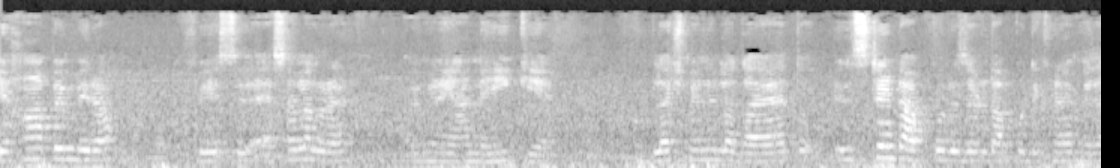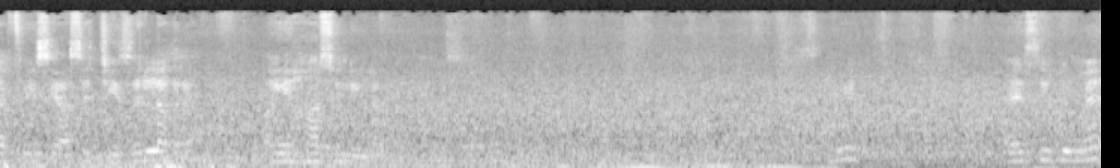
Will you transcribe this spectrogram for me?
यहाँ पे मेरा फेस ऐसा लग रहा है, अभी मैंने यहाँ नहीं किया है। ब्लश मैंने लगाया है तो इंस्टेंट आपको रिज़ल्ट आपको दिख रहा है, मेरा फेस यहाँ से चीज़ें लग रहा है और यहाँ से नहीं लग रहा ऐसी फिर मैं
